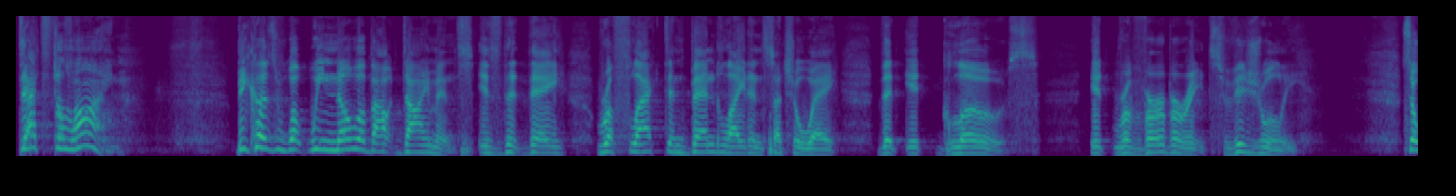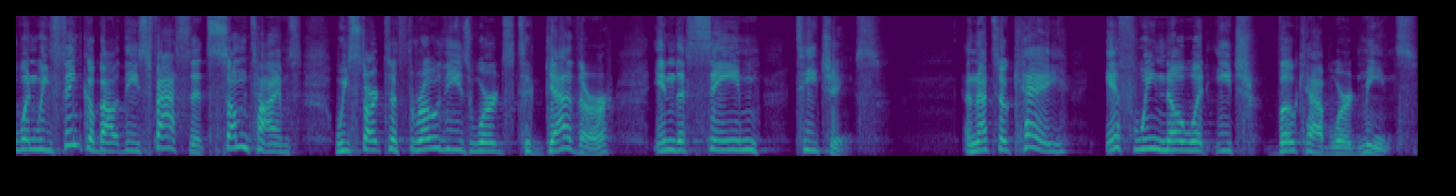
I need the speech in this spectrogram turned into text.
That's the line. Because what we know about diamonds is that they reflect and bend light in such a way that it glows, it reverberates visually. So when we think about these facets, sometimes we start to throw these words together in the same teachings. And that's okay if we know what each vocab word means.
